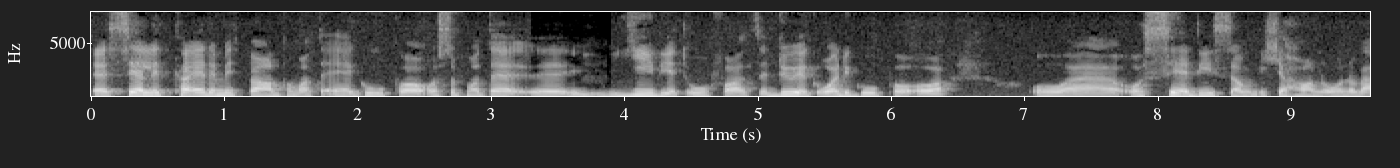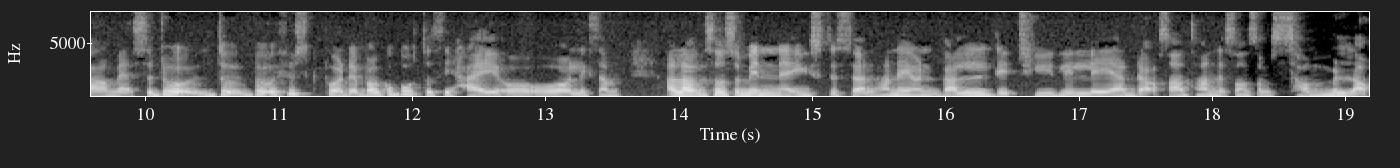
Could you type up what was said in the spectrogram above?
Eh, se litt hva er det mitt barn på en måte er god på, og så på en måte eh, gi de et ord for at du er grådig god på å og, eh, og, se de som ikke har noen å være med. Så da, husk på det. Bare gå bort og si hei. Og, og liksom, eller sånn som min yngste sønn, han er jo en veldig tydelig leder. Sant? Han er sånn som samler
